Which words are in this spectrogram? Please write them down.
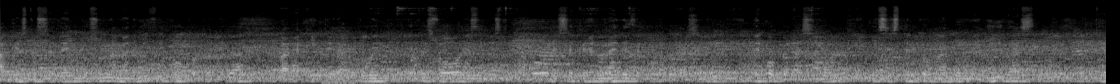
a que estos eventos son una magnífica oportunidad para que interactúen profesores, investigadores, se creen redes de colaboración, de cooperación y se estén tomando medidas que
